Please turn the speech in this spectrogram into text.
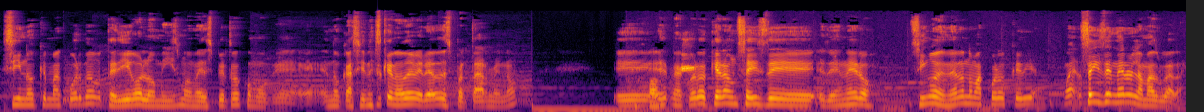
sino que me acuerdo, te digo lo mismo, me despierto como que en ocasiones que no debería despertarme, ¿no? Eh, me acuerdo que era un 6 de, de enero, 5 de enero, no me acuerdo qué día. Bueno, 6 de enero en la madrugada.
